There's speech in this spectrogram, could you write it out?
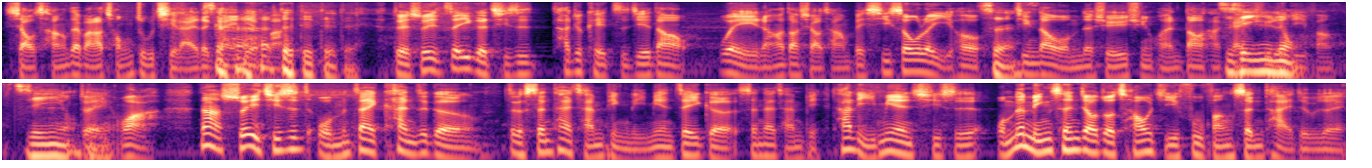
小肠再把它重组起来的概念嘛。对对对对，对，所以这一个其实它就可以直接到胃，然后到小肠被吸收了以后，是进到我们的血液循环到它该去的地方。直接应用。对，哇，那所以其实我们在看这个这个生态产品里面，这一个生态产品，它里面其实我们的名称叫做超级复方生态，对不对？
